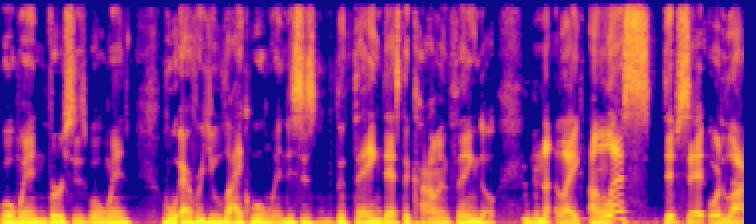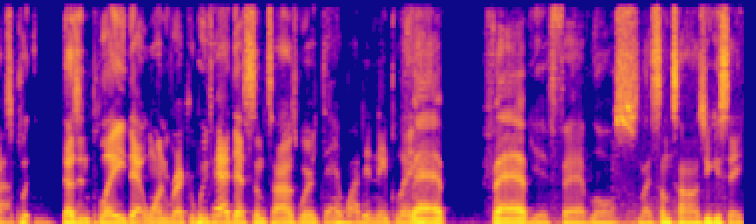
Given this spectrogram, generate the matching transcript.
will win. Versus will win. Whoever you like will win. This is the thing. That's the common thing though. Not- like unless Dipset or the Locks doesn't play that one record, we've had that sometimes where damn, why didn't they play? Fab, Fab. Yeah, Fab lost. Like sometimes you can say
